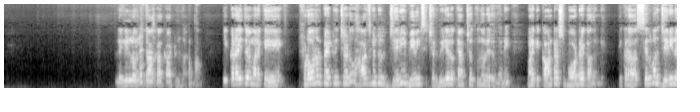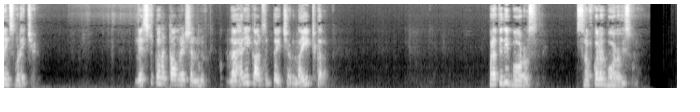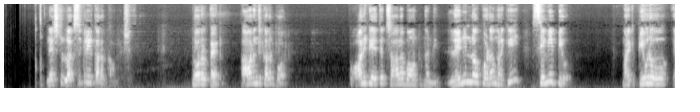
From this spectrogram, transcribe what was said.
లెనిన్లోనే డాకా కాటన్ లాగా. ఇక్కడైతే మనకి ఫ్లోరల్ ప్యాటర్న్ ఇచ్చాడు హార్జెంటల్ జెరీ వీవింగ్స్ ఇచ్చాడు. వీడియోలో క్యాప్చర్ అవుతుందో లేదో కానీ మనకి కాంట్రాస్ట్ బార్డరే కాదండి. ఇక్కడ సిల్వర్ జెరీ లైన్స్ కూడా ఇచ్చాడు. నెక్స్ట్ కలర్ కాంబినేషన్ లహరీ కాన్సెప్ట్తో ఇచ్చాడు లైట్ కలర్. ప్రతిదీ బోర్డర్ వస్తుంది. స్నఫ్ కలర్ బోర్డర్ తీసుకున్నాం. Next Lux green colour combination. Floral pattern orange colour border. Quality అయితే చాలా బాగుంటుందండి. లెనిన్లో కూడా మనకి సెమీ ప్యూర్ మనకి ప్యూర్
